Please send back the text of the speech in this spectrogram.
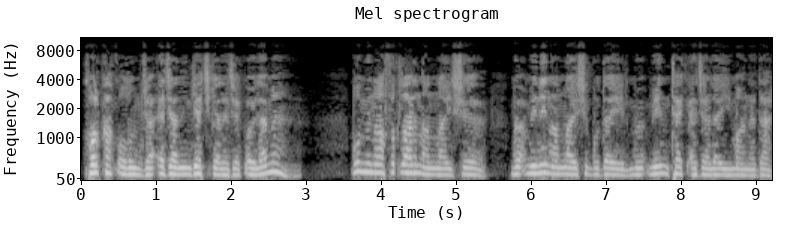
Korkak olunca ecelin geç gelecek öyle mi? Bu münafıkların anlayışı, müminin anlayışı bu değil. Mümin tek ecele iman eder.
